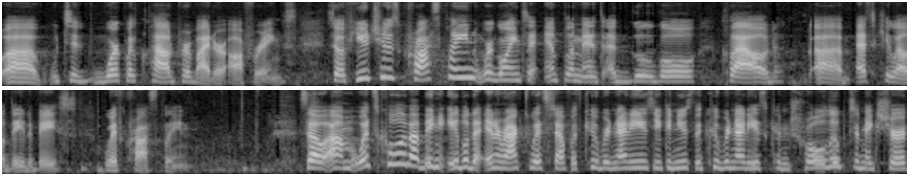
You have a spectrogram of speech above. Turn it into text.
uh, to work with cloud provider offerings. So if you choose Crossplane, we're going to implement a Google Cloud uh, SQL database with Crossplane. So um, what's cool about being able to interact with stuff with Kubernetes, you can use the Kubernetes control loop to make sure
